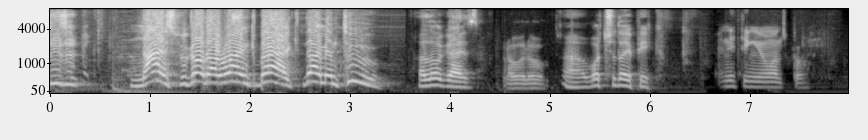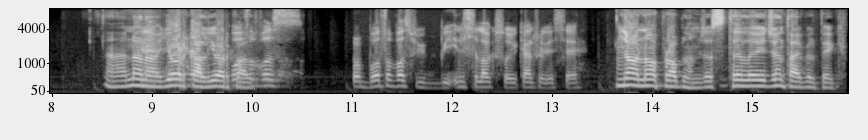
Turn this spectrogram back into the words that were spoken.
GG! Nice, we got our rank back! Diamond 2! Hello guys. Hello, hello. Uh, what should I pick? Anything you want, bro. Uh, no, no, your call, your both call. of us, bro, both of us will be insta so you can't really say. No, no problem. Just tell agent I will pick.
